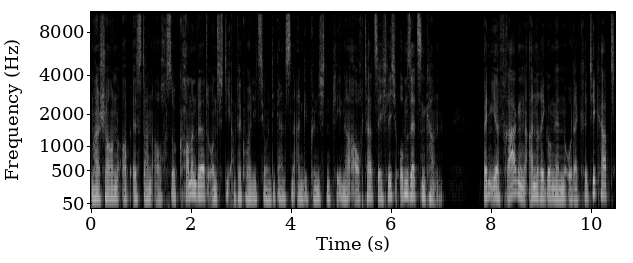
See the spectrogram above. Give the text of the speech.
Mal schauen, ob es dann auch so kommen wird und die Ampelkoalition die ganzen angekündigten Pläne auch tatsächlich umsetzen kann. Wenn ihr Fragen, Anregungen oder Kritik habt,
